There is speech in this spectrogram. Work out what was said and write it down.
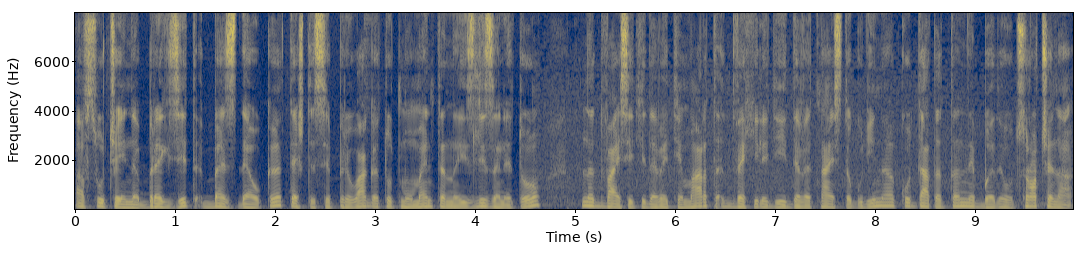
А в случай на Брекзит без сделка, те ще се прилагат от момента на излизането на 29 март 2019 година, ако датата не бъде отсрочена.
